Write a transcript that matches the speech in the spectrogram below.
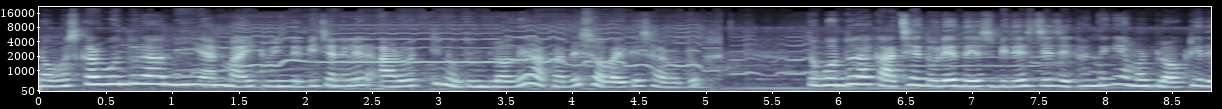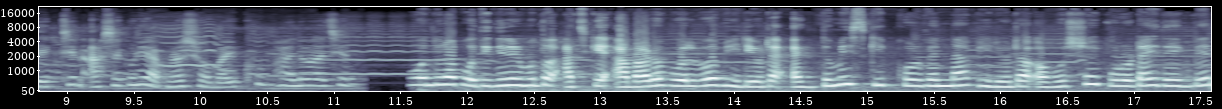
নমস্কার বন্ধুরা, আমি অ্যান্ড মাই টুইন বেবি চ্যানেলের আরও একটি নতুন ব্লগে আপনাদের সবাইকে স্বাগত। তো বন্ধুরা, কাছে, দূরে, দেশ, বিদেশ, যে যেখান থেকে আমার ব্লগটি দেখছেন, আশা করি আপনারা সবাই খুব ভালো আছেন। বন্ধুরা, প্রতিদিনের মতো আজকে আবারও বলব, ভিডিওটা একদমই স্কিপ করবেন না, ভিডিওটা অবশ্যই পুরোটাই দেখবেন,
